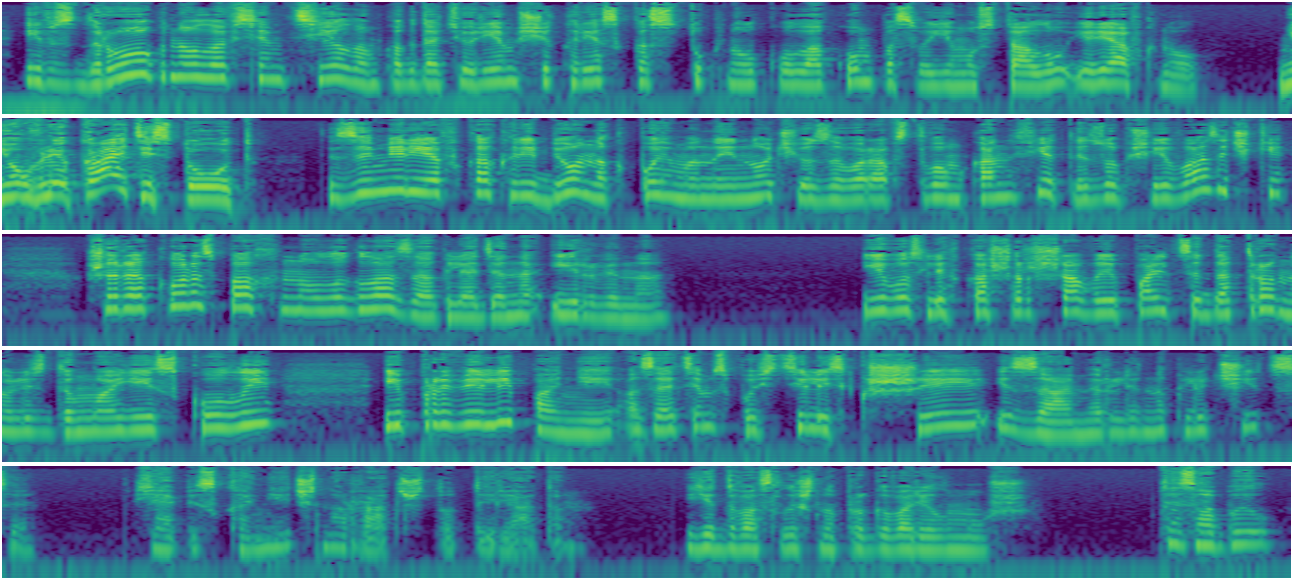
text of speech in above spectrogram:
и вздрогнула всем телом, когда тюремщик резко стукнул кулаком по своему столу и рявкнул. «Не увлекайтесь тут!» Замерев, как ребенок, пойманный ночью за воровством конфет из общей вазочки, широко распахнула глаза, глядя на Ирвина. Его слегка шершавые пальцы дотронулись до моей скулы и провели по ней, а затем спустились к шее и замерли на ключице. «Я бесконечно рад, что ты рядом» едва слышно проговорил муж. Ты забыл?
